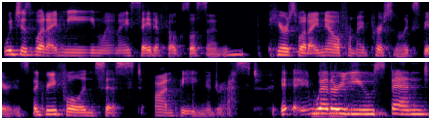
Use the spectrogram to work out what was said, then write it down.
which is what i mean when i say to folks listen here's what i know from my personal experience. The grief will insist on being addressed. Mm-hmm. Whether you spend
